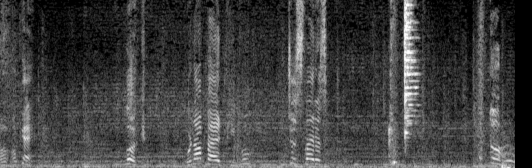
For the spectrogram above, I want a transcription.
Oh, okay. look, we're not bad people. Just let us. I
